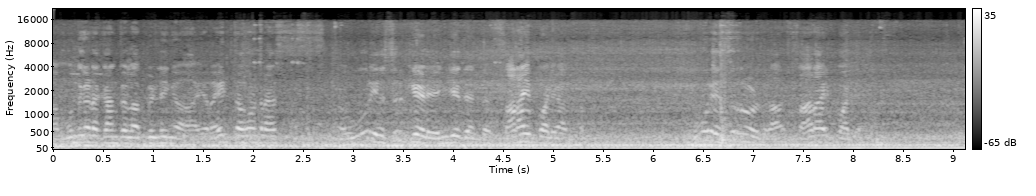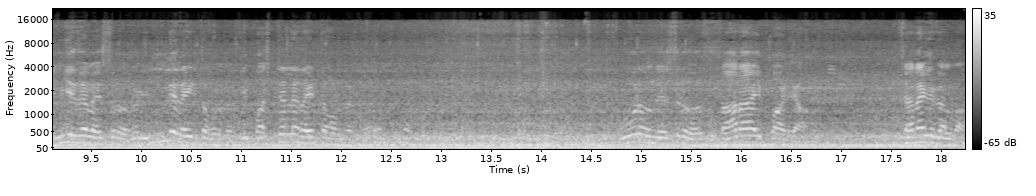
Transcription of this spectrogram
ಆ ಕಾಣ್ತಲ್ಲ ಬಿಲ್ಡಿಂಗ್ ರೈಟ್ ತಗೊಂಡ್ರೆ ಊರ ಹೆಸರು ಕೇಳಿ ಹೆಂಗಿದೆ ಅಂತ, ಸಾರಾಯಿಪಾಳ್ಯ ಅಂತ. ಊರ ಹೆಸರು ನೋಡಿದ್ರ? ಸಾರಾಯಿಪಾಳ್ಯ. ಹೆಂಗಿದೆಲ್ಲ ಹೆಸರು? ನೋಡಿ, ಇಲ್ಲೇ ರೈಟ್ ತಗೊಳ್ಬೇಕು. ಈ ಫಸ್ಟಲ್ಲೇ ರೈಟ್ ತಗೊಳ್ಬೇಕು. ಊರ ಒಂದು ಹೆಸರು ಸಾರಾಯಿಪಾಳ್ಯ. ಚೆನ್ನಾಗಿದಲ್ವಾ?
